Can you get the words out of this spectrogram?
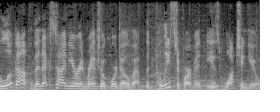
Look up the next time you're in Rancho Cordova. The police department is watching you.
